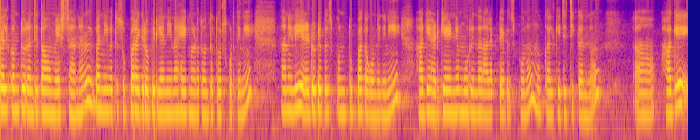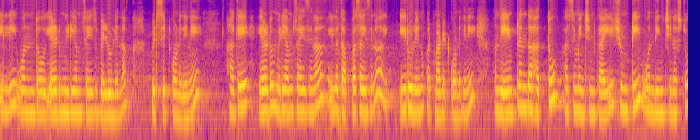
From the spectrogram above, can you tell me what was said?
Welcome to Ranjitha Umesh channel. ಬನ್ನಿ, ಇವತ್ತು ಸೂಪರಾಗಿರೋ ಬಿರಿಯಾನಿನ ಹೇಗೆ ಮಾಡೋದು ಅಂತ ತೋರಿಸ್ಕೊಡ್ತೀನಿ. ನಾನಿಲ್ಲಿ ಎರಡು ಟೇಬಲ್ ಸ್ಪೂನ್ ತುಪ್ಪ ತೊಗೊಂಡಿದ್ದೀನಿ. ಹಾಗೆ ಅಡುಗೆ ಎಣ್ಣೆ ಮೂರಿಂದ ನಾಲ್ಕು ಟೇಬಲ್ ಸ್ಪೂನು, ಮುಕ್ಕಾಲು ಕೆ ಜಿ ಚಿಕನ್ನು ಹಾಗೆ ಇಲ್ಲಿ ಒಂದು ಎರಡು ಮೀಡಿಯಮ್ ಸೈಜ್ ಬೆಳ್ಳುಳ್ಳಿನ ಬಿಡಿಸಿಟ್ಕೊಂಡಿದ್ದೀನಿ. ಹಾಗೆ ಎರಡು ಮೀಡಿಯಮ್ ಸೈಜಿನ ಇಲ್ಲ ದಪ್ಪ ಸೈಜಿನ ಈರುಳ್ಳಿನೂ ಕಟ್ ಮಾಡಿ ಇಟ್ಕೊಂಡಿದ್ದೀನಿ ಒಂದು ಎಂಟರಿಂದ ಹತ್ತು ಹಸಿಮೆಣಸಿನ್ಕಾಯಿ, ಶುಂಠಿ ಒಂದು ಇಂಚಿನಷ್ಟು.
